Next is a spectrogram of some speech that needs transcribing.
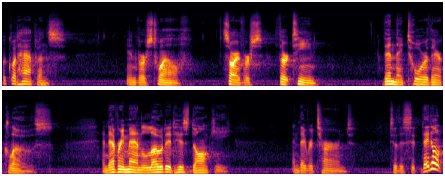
look what happens in verse 12. Sorry, verse 13. Then they tore their clothes, and every man loaded his donkey, and they returned to the city. They don't,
